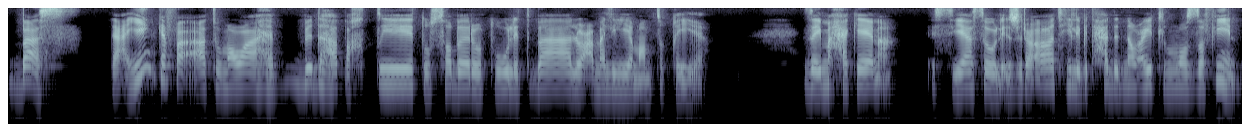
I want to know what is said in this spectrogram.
بس تعيين كفاءات ومواهب بدها تخطيط وصبر وطولة بال وعملية منطقية. زي ما حكينا السياسة والإجراءات هي اللي بتحدد نوعية الموظفين.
